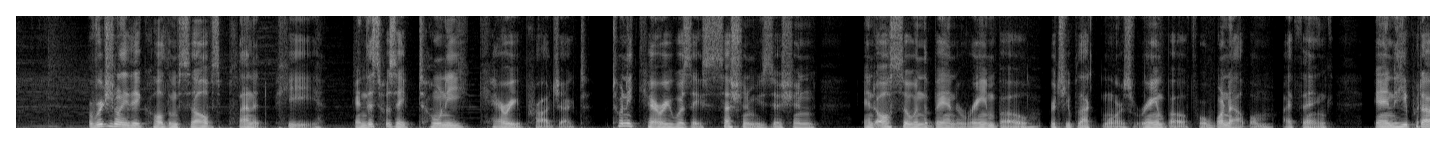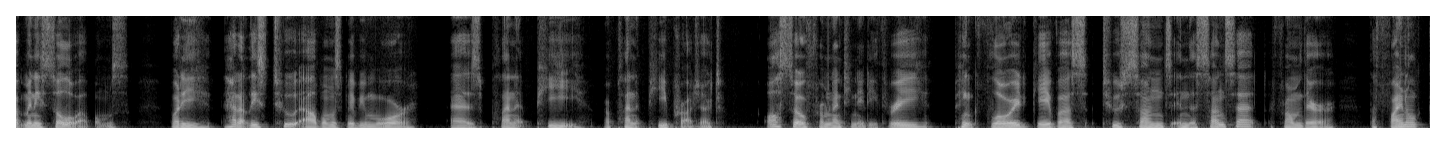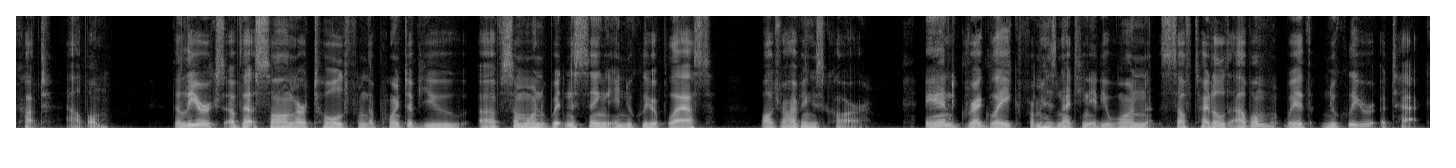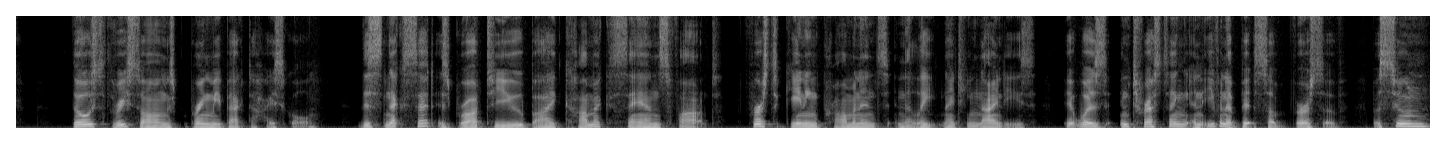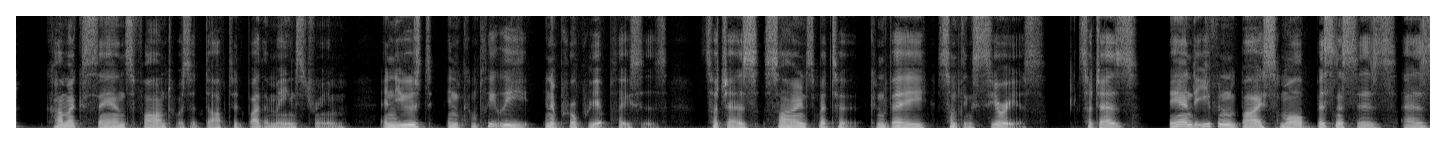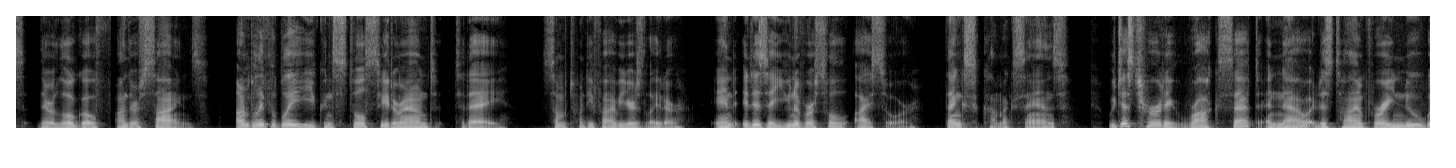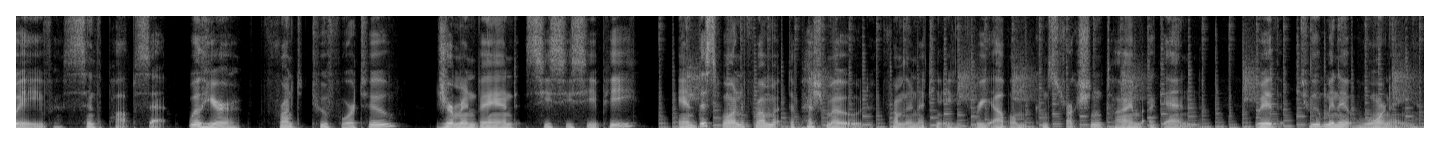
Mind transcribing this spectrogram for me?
Originally, they called themselves Planet P, and this was a Tony Carey project. Tony Carey was a session musician and also in the band Rainbow, Ritchie Blackmore's Rainbow, for one album, I think. And he put out many solo albums, but he had at least two albums, maybe more, as Planet P or Planet P Project. Also from 1983, Pink Floyd gave us Two Suns in the Sunset from their The Final Cut album. The lyrics of that song are told from the point of view of someone witnessing a nuclear blast while driving his car. And Greg Lake from his 1981 self titled album with Nuclear Attack. Those three songs bring me back to high school. This next set is brought to you by Comic Sans Font. First gaining prominence in the late 1990s, it was interesting and even a bit subversive, but soon Comic Sans font was adopted by the mainstream and used in completely inappropriate places, such as signs meant to convey something serious, such as, and even by small businesses as their logo on their signs. Unbelievably, you can still see it around today, some 25 years later, and it is a universal eyesore. Thanks, Comic Sans. We just heard a rock set, and now it is time for a new wave synth pop set. We'll hear Front 242, German band CCCP, and this one from Depeche Mode from their 1983 album Construction Time Again with Two Minute Warning.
